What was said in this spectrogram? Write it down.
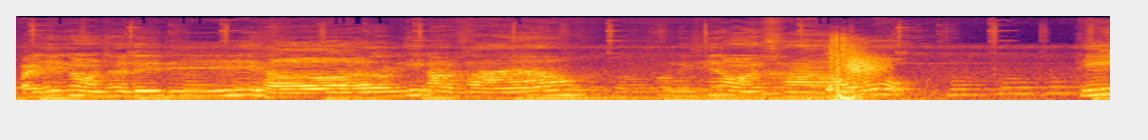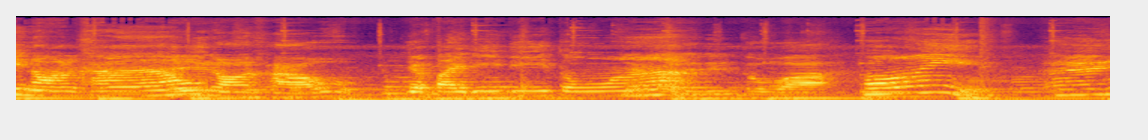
ไปที่นอนเธอดีๆเธอที่นอนเขาๆตรงนี้ที่นอนเขาที่นอนเขาที่นอนเขาอย่าไปดีๆตัวอย่าไปดีๆตัว เฮ้ยเฮ้ย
